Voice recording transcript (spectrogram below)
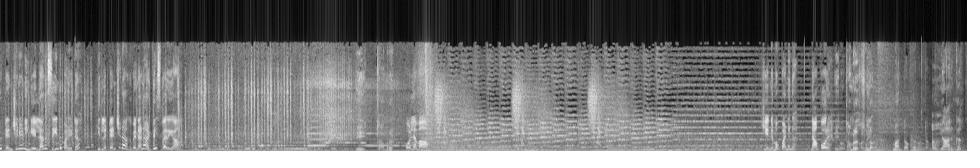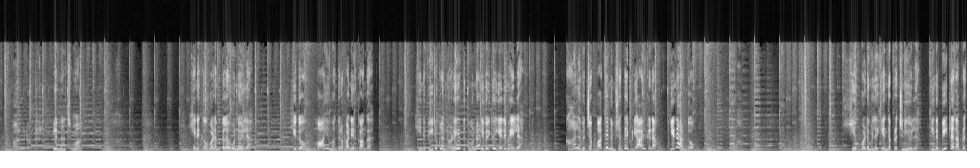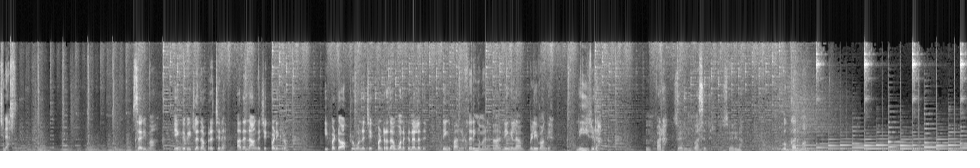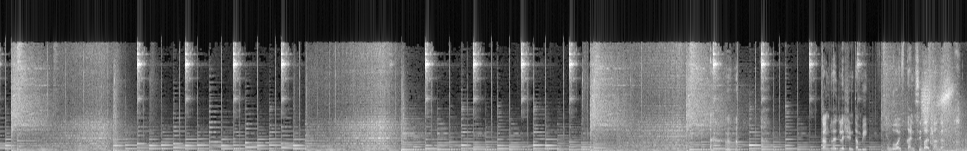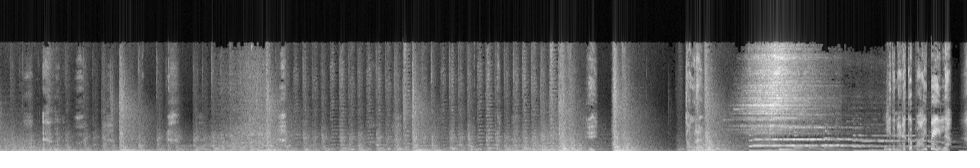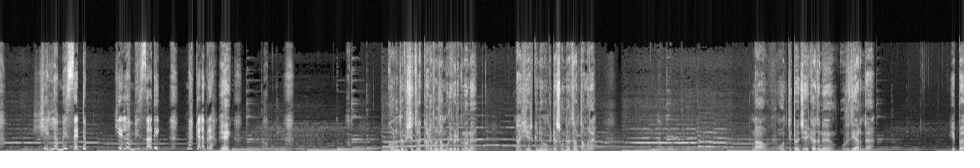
முழு டென்ஷனையும் நீங்க எல்லாரும் சேர்ந்து பண்ணிட்டு இதுல டென்ஷன் ஆக வேணாம்னு அட்வைஸ் வேறயா? ஏய் தாமரை. போலாமா? என்னமோ பண்ணுங்க நான் போறேன். ஏய் தாமரை சொன்னா. அம்மா டாக்டர் வந்துட்டாங்க. யாருக்கு? பாருங்க டாக்டர் என்னாச்சுமா எனக்கு உடம்புக்கெல்லாம் ஒண்ணும் இல்ல. ஏதோ மாய மந்திரம் பண்ணிருக்காங்க. இந்த வீட்டுக்குள்ள நுழையறதுக்கு முன்னாடி வரைக்கும் எதுவுமே இல்ல. காலை வச்ச பத்து நிமிஷத்தை இப்படி ஆயிருக்குன்னா என்ன அர்த்தம்? என் உடம்புல எந்த பிரச்சனையும் இல்ல. இந்த வீட்ல தான் பிரச்சனை. சரிம்மா. எங்க வீட்ல தான் பிரச்சனை. அதை நாங்க செக் பண்ணிக்கிறோம். இப்ப டாக்டர் உன்னை செக் பண்றதா உனக்கு நல்லது. நீங்க பாருங்க. சரிங்க மேடம் ஆ, நீங்கெல்லாம் வெளியே வாங்க. நீ இருடா. வாடா. சரி வா செந்தில். சரிண்ணா. உட்காருமா கங்க்ராச்சுலேஷன் தம்பி. உங்க ஒய்ஃப் கன்சீவா இருக்காங்க. இது நடக்க வாய்ப்பே இல்ல. எல்லாமே செட்டப் எல்லாமே சதி. நான் கிளம்புறேன். குழந்தை விஷயத்துல கடவுள் தான் முடிவெடுக்கணும்னு நான் ஏற்கனவே உன்கிட்ட சொன்னதுதான் தாமரை. நான் உன் திட்டம் ஜெயிக்காதுன்னு உறுதியா இருந்தேன். இப்ப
